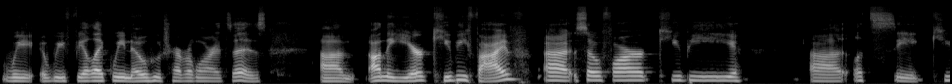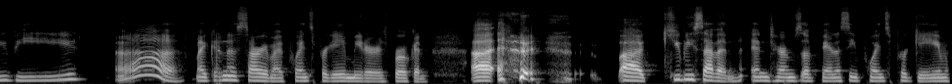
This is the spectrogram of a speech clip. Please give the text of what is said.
we we feel like we know who Trevor Lawrence is. Um, on the year QB five uh, so far, QB. Uh, let's see, QB. Ah, my goodness, sorry, my points per game meter is broken. Uh, uh, QB seven in terms of fantasy points per game,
